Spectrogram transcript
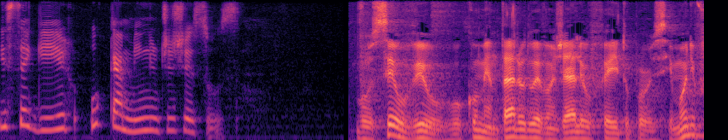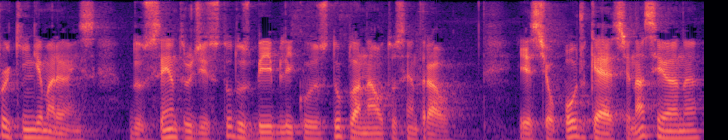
e seguir o caminho de Jesus. Você ouviu o comentário do Evangelho feito por Simone Furquim Guimarães, do Centro de Estudos Bíblicos do Planalto Central. Este é o podcast Naciana,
